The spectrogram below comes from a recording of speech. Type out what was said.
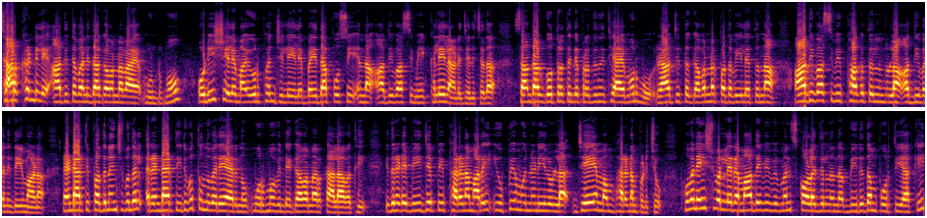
ഝാർഖണ്ഡിലെ ആദ്യത്തെ വനിതാ ഗവർണറായ മുർമു ഒഡീഷയിലെ മയൂർഭഞ്ച് ജില്ലയിലെ ബൈദാപോസി എന്ന ആദിവാസി മേഖലയിലാണ് ജനിച്ചത്. സാന്താൾ ഗോത്രത്തിന്റെ പ്രതിനിധിയായ മുർമു രാജ്യത്ത് ഗവർണർ പദവിയിലെത്തുന്ന ആദിവാസി വിഭാഗത്തിൽ നിന്നുള്ള ആദ്യ വനിതയുമാണ്. രണ്ടായിരത്തി പതിനഞ്ച് മുതൽ രണ്ടായിരത്തി ഇരുപത്തൊന്ന് വരെയായിരുന്നു മുർമുവിന്റെ ഗവർണർ കാലാവധി. ഇതിനിടെ ബി ജെ പി ഭരണം മാറി യു പി മുന്നണിയിലുള്ള ജെ എം എം ഭരണം പിടിച്ചു. ഭുവനേശ്വറിലെ രമാദേവി വിമൻസ് കോളേജിൽ നിന്ന് ബിരുദം പൂർത്തിയാക്കി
